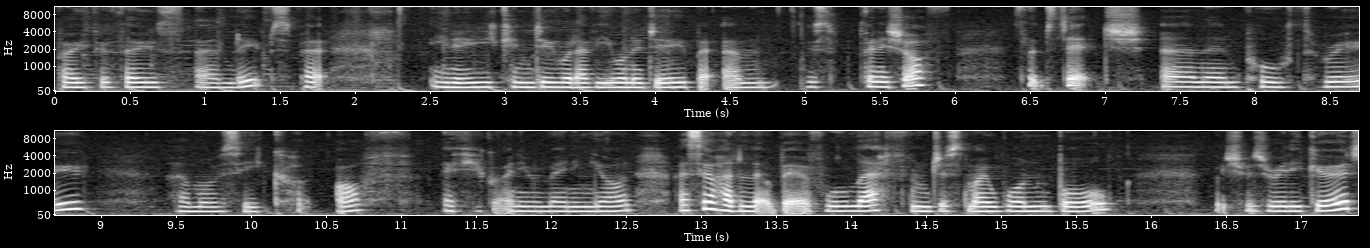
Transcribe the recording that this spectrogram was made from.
both of those um, loops, but you know, you can do whatever you want to do, but um, just finish off, slip stitch, and then pull through. Um, obviously cut off if you've got any remaining yarn. I still had a little bit of wool left from just my one ball which was really good.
